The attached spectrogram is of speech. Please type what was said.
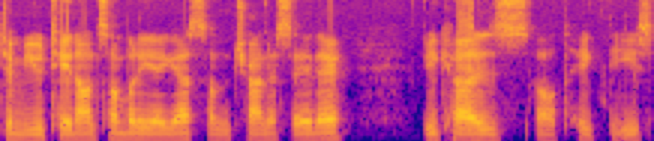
to mutate on somebody? I guess I'm trying to say there, because I'll take these.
